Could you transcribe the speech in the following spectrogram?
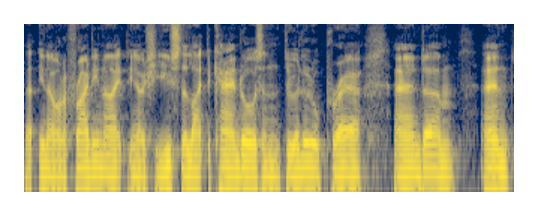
That you know, on a Friday night, you know, she used to light the candles and do a little prayer, and um, and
